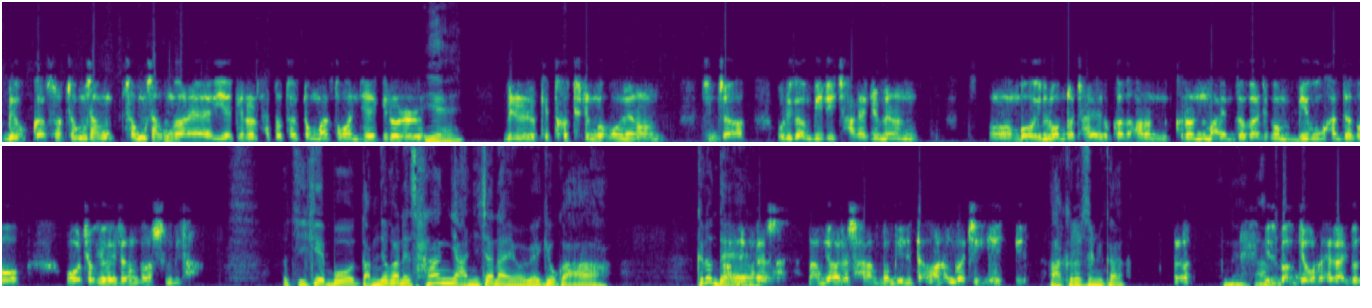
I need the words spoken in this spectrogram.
미국 가서 정상 정상 간의 얘기를 해도 덜떡말떡한 얘기를 예. 미리 이렇게 터트린 거 보면은 진짜 우리가 미리 잘해주면은 어 뭐 일본도 잘해줄 거다 하는 그런 마인드가 지금 미국한테도 어 적용이 되는 것 같습니다. 이게 뭐 남녀간의 사랑이 아니잖아요 외교가. 그런데 남녀간의, 남녀간의 사랑도 밀다고 하는 거지. 아 그렇습니까? 네. 일방적으로 해가지고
